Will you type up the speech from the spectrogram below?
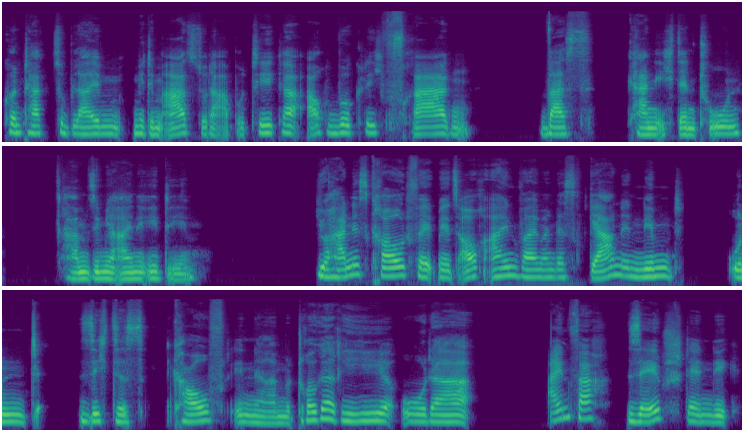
Kontakt zu bleiben mit dem Arzt oder Apotheker, auch wirklich fragen, was kann ich denn tun? Haben Sie mir eine Idee? Johanniskraut fällt mir jetzt auch ein, weil man das gerne nimmt und sich das kauft in einer Drogerie oder einfach selbstständig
